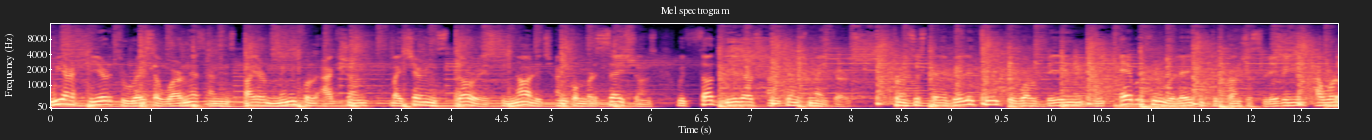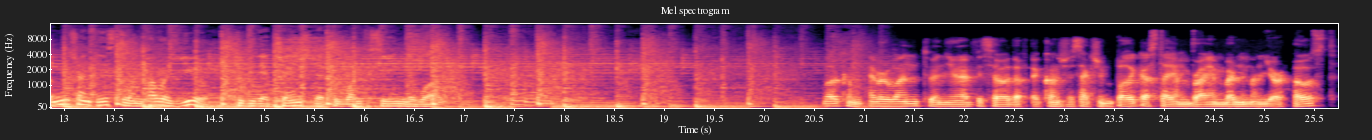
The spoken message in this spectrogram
We are here to raise awareness and inspire meaningful action by sharing stories, knowledge, and conversations with thought leaders and change makers. From sustainability to well-being and everything related to conscious living, our mission is to empower you to be the change that you want to see in the world. Welcome everyone to a new episode of the Conscious Action Podcast. I am Brian Berneman, your host.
